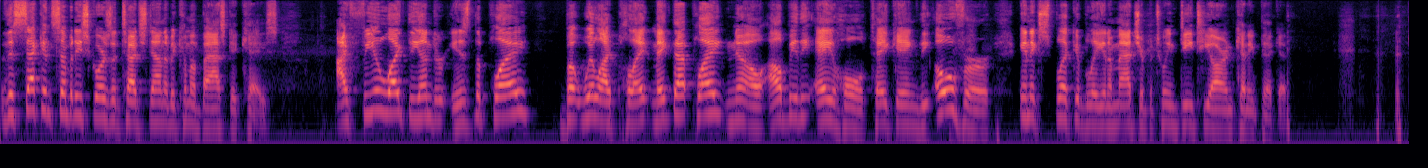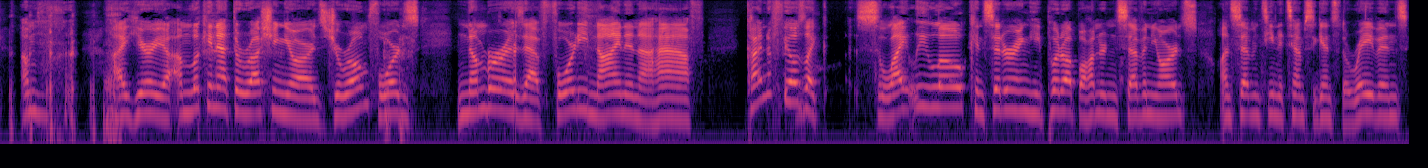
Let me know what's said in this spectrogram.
the second somebody scores a touchdown, I become a basket case. I feel like the under is the play, but will I play make that play? No, I'll be the a hole taking the over inexplicably in a matchup between DTR and Kenny Pickett. I'm, I hear you. I'm looking at the rushing yards. Jerome Ford's number is at 49 and a half. Kind of feels like slightly low considering he put up 107 yards on 17 attempts against the Ravens,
